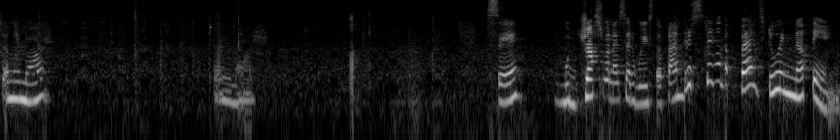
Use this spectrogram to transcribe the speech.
Tell me more. Tell me more. See? Just when I said waste of time, they're sitting on the fence doing nothing.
